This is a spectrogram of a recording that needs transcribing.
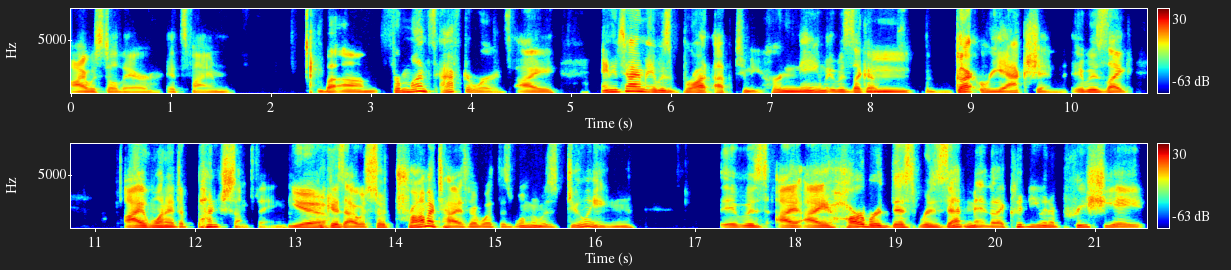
I was still there. It's fine. But um for months afterwards, I anytime it was brought up to me, her name, it was like a Mm. gut reaction. It was like I wanted to punch something Yeah. because I was so traumatized by what this woman was doing. It was I I harbored this resentment that I couldn't even appreciate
